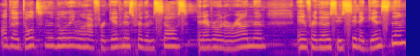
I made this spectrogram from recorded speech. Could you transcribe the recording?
all the adults in the building will have forgiveness for themselves and everyone around them, and for those who sin against them.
